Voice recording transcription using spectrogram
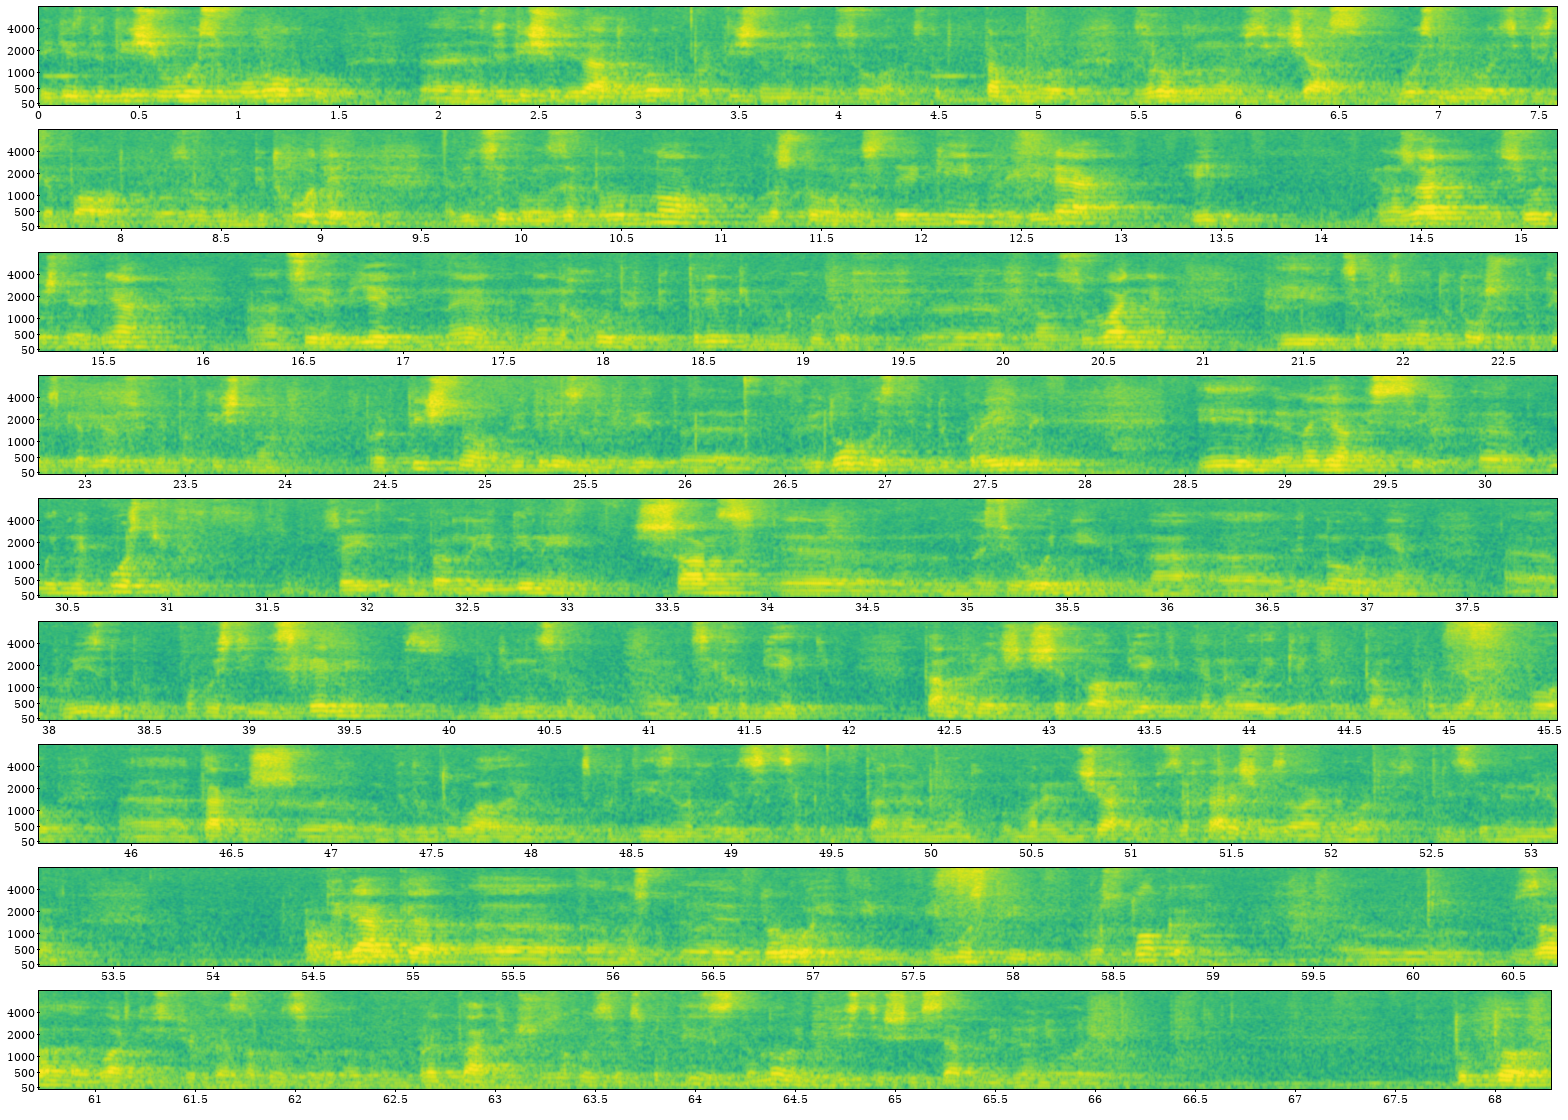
які з 2008 року, е, з 2009 року практично не фінансувалися. Тобто там було зроблено в свій час, в 2008 році після паводку, було зроблено підходи, відсиплено земполотно, влаштовані стояки, регіля. І, на жаль, до сьогоднішнього дня цей об'єкт не, не знаходив підтримки, не знаходив е, фінансування. І це призвело до того, що Путильський район сьогодні практично, практично відрізаний від, е, від області, від України. І наявність цих е, митних коштів це, напевно, єдиний шанс е, на сьогодні на е, відновлення е, проїзду по- по постійній схемі з будівництвом е, цих об'єктів. Там, до речі, ще два об'єктика невеликих там проблеми по е, також е, ми підготували в експертизі знаходиться це капітальний ремонт по Мариничах і по Захаричах загальною вартістю 31 мільйон. Ділянка е, е, е, дороги і, мостів в Ростоках е, за вартістю, яка знаходиться в проєктантів, що знаходиться в експертизі, становить 260 мільйонів гривень. Тобто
